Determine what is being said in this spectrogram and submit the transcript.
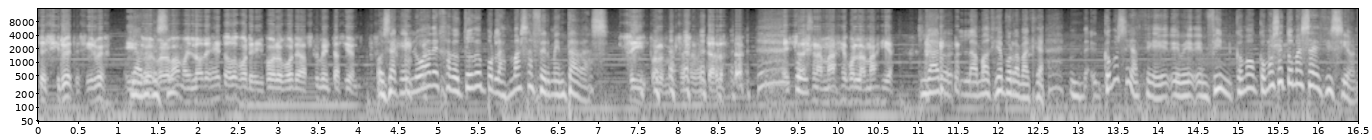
te sirve, te sirve. Y Claro sí. vamos, lo dejé todo por, el- por, por la fermentación. O sea que lo ha dejado todo por las masas fermentadas. Sí, por las masas fermentadas. Esa Pues es la magia por la magia. Claro, la magia por la magia. ¿Cómo se hace? Eh, En fin, ¿cómo, cómo se toma esa decisión?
